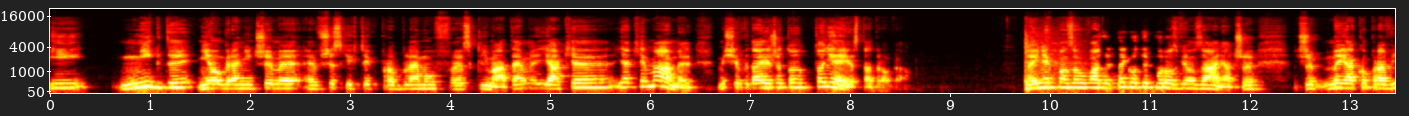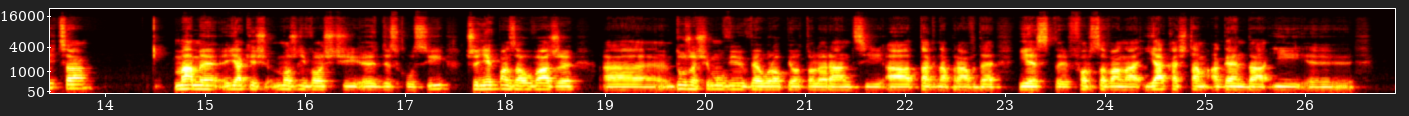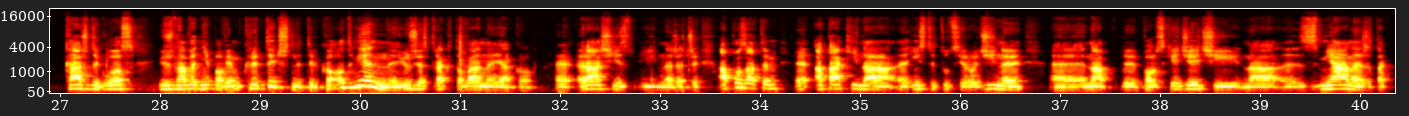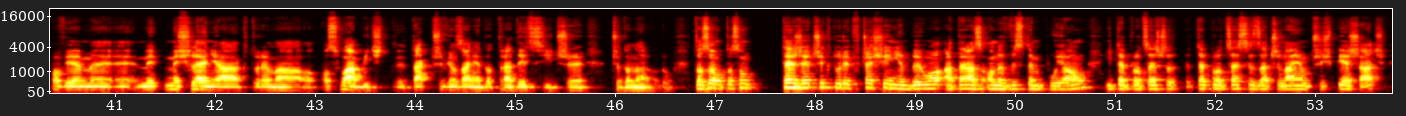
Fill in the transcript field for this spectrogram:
i nigdy nie ograniczymy wszystkich tych problemów z klimatem, jakie, jakie mamy. Mi się wydaje, że to, to nie jest ta droga. No i niech pan zauważy tego typu rozwiązania, czy, czy my jako prawica mamy jakieś możliwości y, dyskusji, czy niech pan zauważy, e, dużo się mówi w Europie o tolerancji, a tak naprawdę jest forsowana jakaś tam agenda i każdy głos, już nawet nie powiem krytyczny, tylko odmienny, już jest traktowany jako e, rasizm i inne rzeczy. A poza tym e, ataki na e, instytucje rodziny, na polskie dzieci, na zmianę, że tak powiem, my, myślenia, które ma osłabić tak przywiązanie do tradycji czy, czy do narodu. To są, to są te rzeczy, których wcześniej nie było, a teraz one występują i te procesy, te procesy zaczynają przyspieszać,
